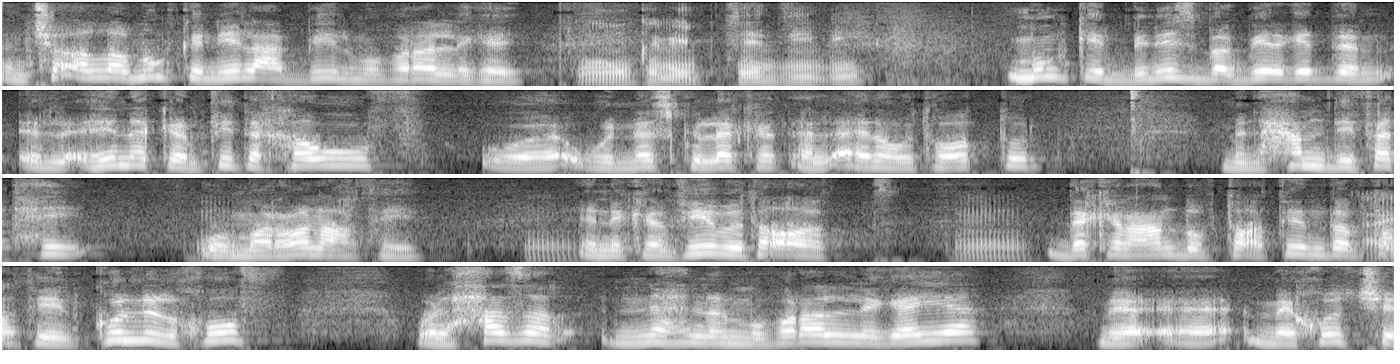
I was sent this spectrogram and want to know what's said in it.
إن شاء الله ممكن يلعب بيه المباراة اللي جاية. وممكن يبتدي بيه. ممكن بنسبة كبيرة جدا هنا كان في تخوف والناس كلها كانت قلقانة وتوتر من حمدي فتحي ومروان عطية. إن كان في بطاقات. ده كان عنده بطاقتين ده بطاقتين. كل الخوف والحذر إن إحنا المباراة اللي جاية ما, آه، ما ياخدش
